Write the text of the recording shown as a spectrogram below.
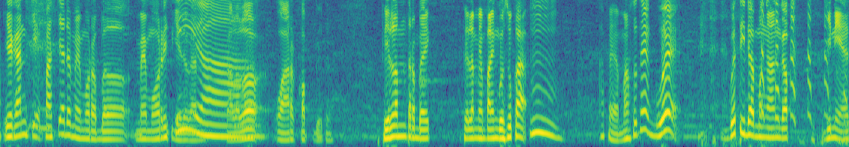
Iya kan kayak pasti ada memorable memories gitu kan. Iya. Kalau lo warkop gitu. Film terbaik film yang paling gue suka Hmm. apa ya maksudnya gue gue tidak menganggap gini ya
